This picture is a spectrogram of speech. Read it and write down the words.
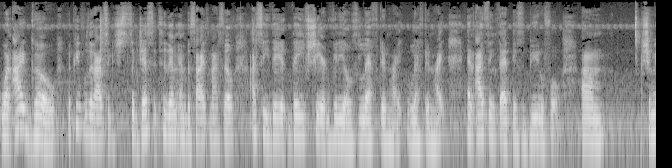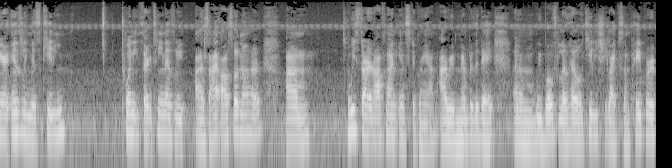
When I go, the people that I've su suggested to them, and besides myself, I see they they've shared videos left and right, left and right, and I think that is beautiful. Um, Chimere Ensley, Miss Kitty, 2013, as we as I also know her. Um, we started off on Instagram. I remember the day. Um, we both love Hello Kitty. She liked some paper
